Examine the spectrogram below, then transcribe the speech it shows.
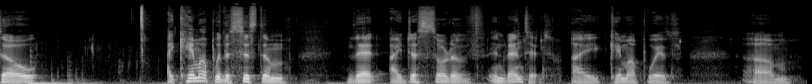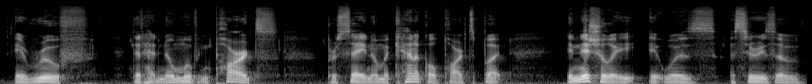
So I came up with a system that I just sort of invented. I came up with um, a roof that had no moving parts per se, no mechanical parts, but initially it was a series of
